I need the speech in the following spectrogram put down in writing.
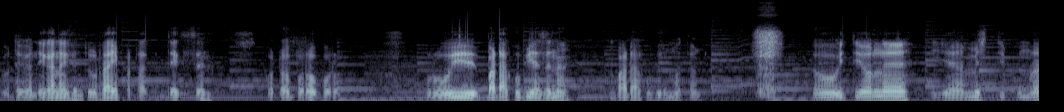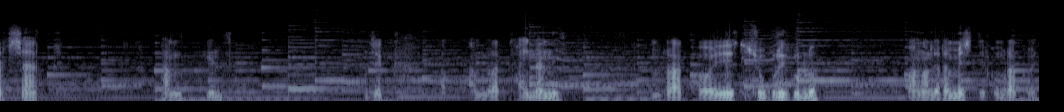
তো দেখেন, এখানে কিন্তু রাই পাতা দেখছেন। কত বড় বড়। পুরো ওই বাঁধাকপি আছে না? বাঁধাকপির মতন। তো এটি হলে ইয়ে মিষ্টি কুমড়ার শাক পামকিন যে আমরা খাই নানি আমরা কই চুগড়িগুলো বাঙালিরা মিষ্টি কুমড়া কয়।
